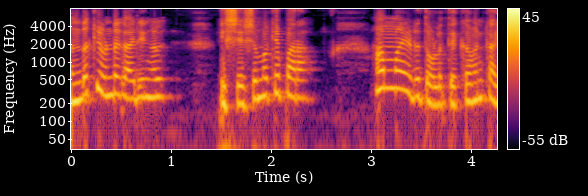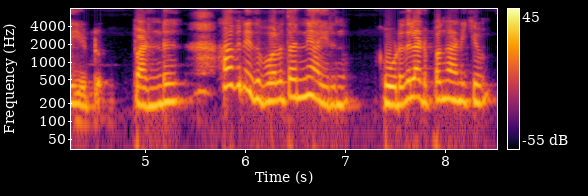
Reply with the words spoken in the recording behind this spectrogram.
എന്തൊക്കെയുണ്ട് കാര്യങ്ങൾ? വിശേഷമൊക്കെ പറ. അമ്മായിയുടെ തോളത്തേക്ക് അവൻ കൈയിട്ടു. പണ്ട് അവൻ ഇതുപോലെ തന്നെ ആയിരുന്നു. കൂടുതൽ അടുപ്പം കാണിക്കും.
